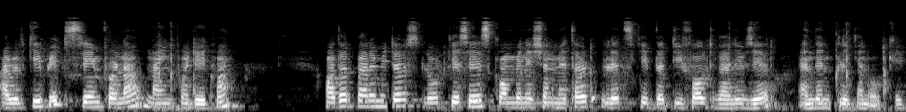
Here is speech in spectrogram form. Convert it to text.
I will keep it same for now 9.81 other parameters load cases combination method let's keep the default values here and then click on ok.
